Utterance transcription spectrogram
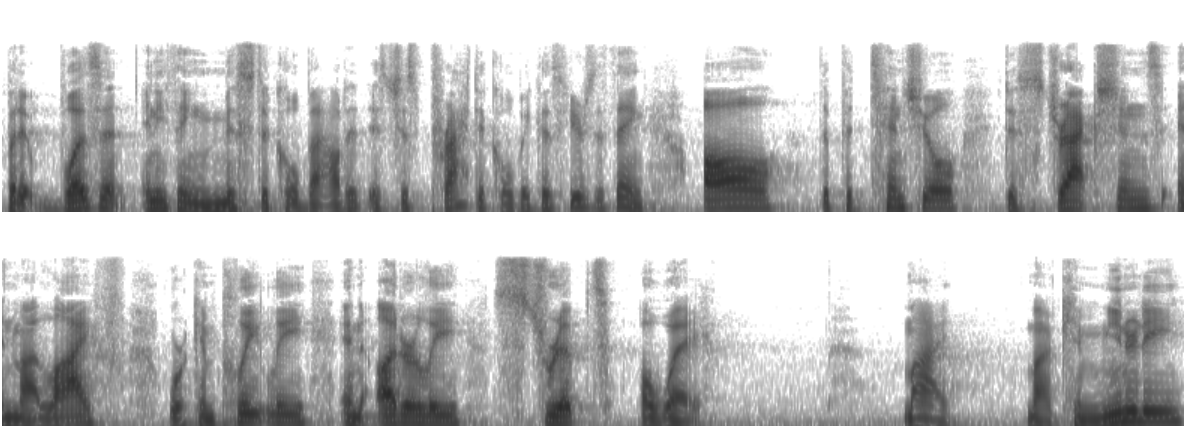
but it wasn't anything mystical about it. It's just practical because here's the thing all the potential distractions in my life were completely and utterly stripped away. My, my community,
